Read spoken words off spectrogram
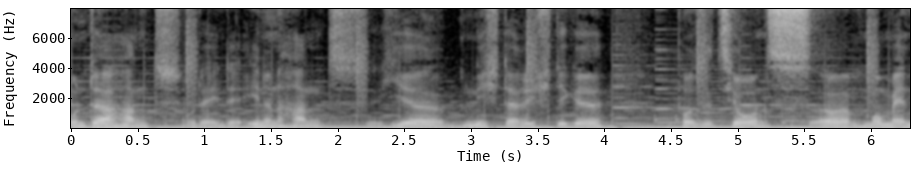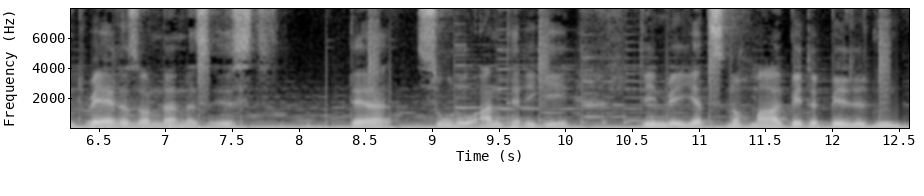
Unterhand oder in der Innenhand hier nicht der richtige Positionsmoment äh, wäre, sondern es ist der Pseudo-Anterigi, den wir jetzt nochmal bitte bilden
